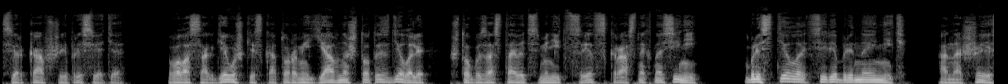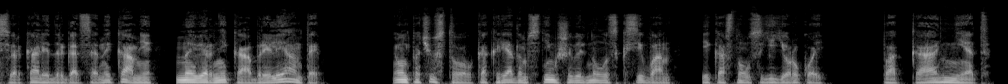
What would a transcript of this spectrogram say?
сверкавшие при свете. В волосах девушки, с которыми явно что-то сделали, чтобы заставить сменить цвет с красных на синий, блестела серебряная нить, а на шее сверкали драгоценные камни, наверняка бриллианты. Он почувствовал, как рядом с ним шевельнулась Ксиван и коснулся ее рукой. «Пока нет.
